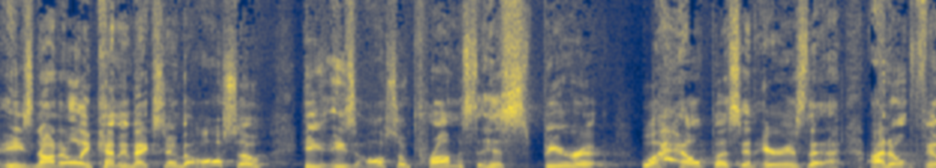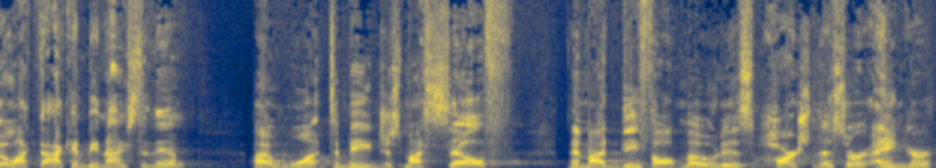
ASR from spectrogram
he's not only coming back soon, but also he, he's also promised that his spirit will help us in areas that I don't feel like that I can be nice to them. I want to be just myself, and my default mode is harshness or anger.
